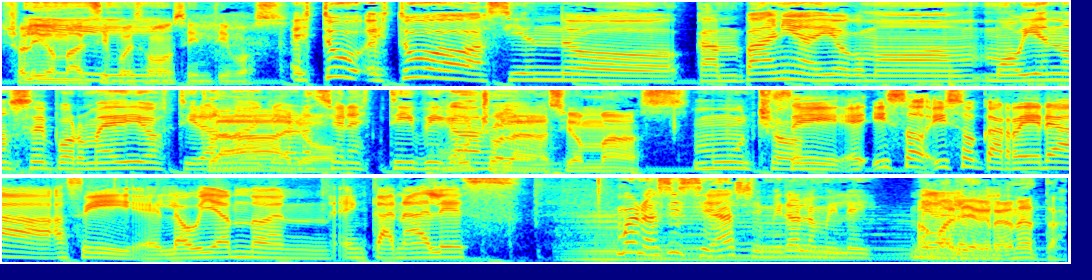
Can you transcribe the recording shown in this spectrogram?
Yo le digo Y- Maxi porque somos íntimos. Estuvo, estuvo haciendo campaña, digo, como moviéndose por medios, tirando Claro. declaraciones típicas. Mucho de- la nación más. Mucho. Sí, eh, hizo, hizo carrera así, eh, lobbyando en, en canales. Bueno, así se hace, míralo mi ley. Amalia Granata.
